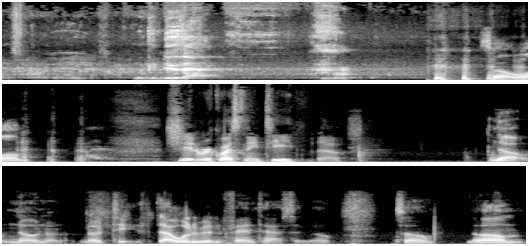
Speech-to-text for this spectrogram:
That's what it is. We can do that. So, um, She didn't request any teeth though. no, no, no, no, no teeth. That would have been fantastic, though. So, um,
